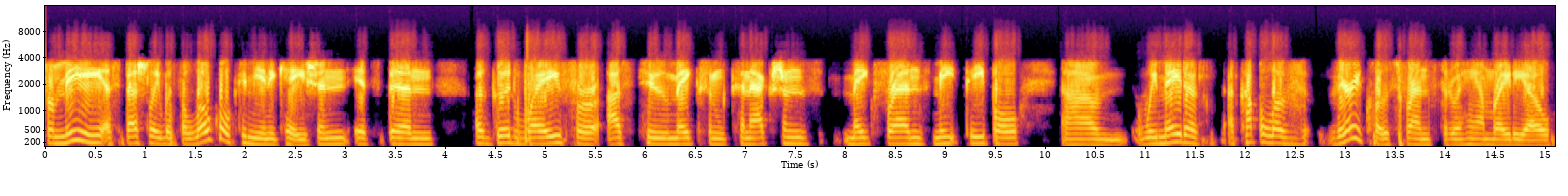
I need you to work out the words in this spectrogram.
for me, especially with the local communication, it's been a good way for us to make some connections, make friends, meet people. Um, we made a, a couple of very close friends through ham radio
